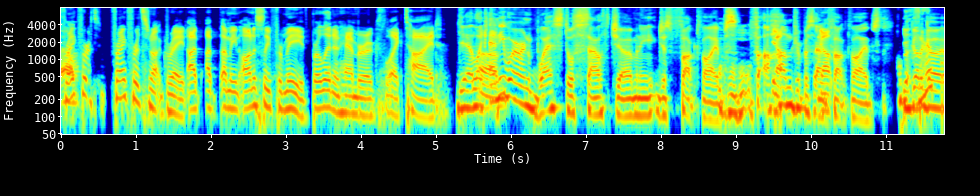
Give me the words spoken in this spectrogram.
Wow. Frankfurt's Frankfurt's not great. I, I I mean, honestly, for me, Berlin and Hamburg like tied. yeah, like Um, anywhere in West or South Germany, just fucked vibes. A Yeah. hundred percent Yep. fucked vibes. You've got to There are-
